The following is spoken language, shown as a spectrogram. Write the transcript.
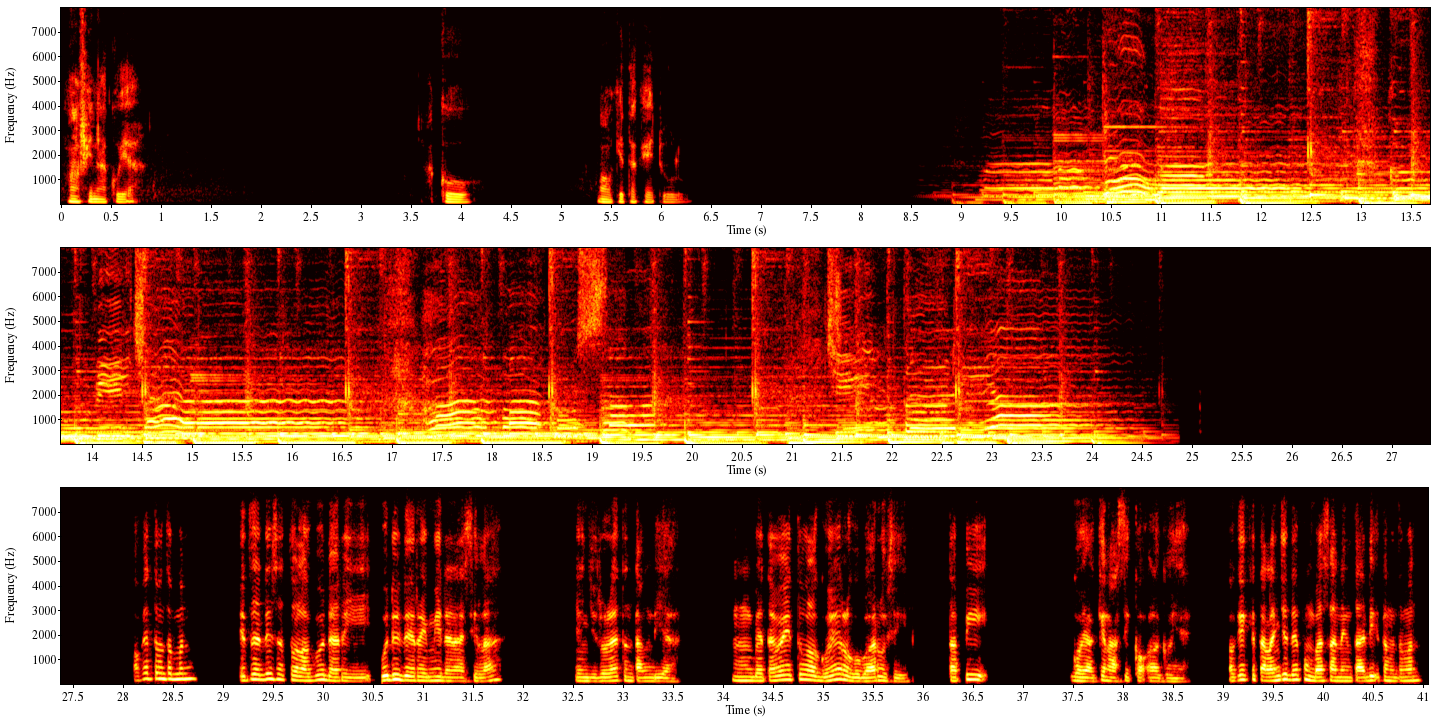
maafin aku ya. Aku mau kita kayak dulu. Oke teman-teman, itu tadi satu lagu dari Budi Deremi dan Asila yang judulnya tentang dia. Hmm, BTW itu lagunya lagu baru sih, tapi gue yakin asik kok lagunya. Oke, kita lanjut ya pembahasan yang tadi, teman-teman.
